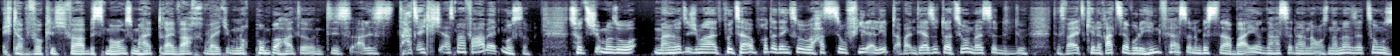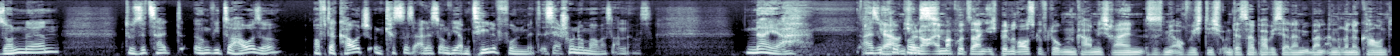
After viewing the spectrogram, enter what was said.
ich glaube wirklich, ich war bis morgens um halb drei wach, weil ich immer noch Pumpe hatte und das alles tatsächlich erstmal verarbeiten musste. Es hört sich immer so, man hört sich immer als Polizeireporter, denkst du, du hast so viel erlebt, aber in der Situation, weißt du, du das war jetzt keine Razzia, wo du hinfährst und dann bist du dabei und dann hast du da eine Auseinandersetzung, sondern du sitzt halt irgendwie zu Hause auf der Couch und kriegst das alles irgendwie am Telefon mit. Ist ja schon nochmal was anderes. Naja, also ja, und ich will noch einmal kurz sagen, ich bin rausgeflogen, kam nicht rein. Es ist mir auch wichtig und deshalb habe ich es ja dann über einen anderen Account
